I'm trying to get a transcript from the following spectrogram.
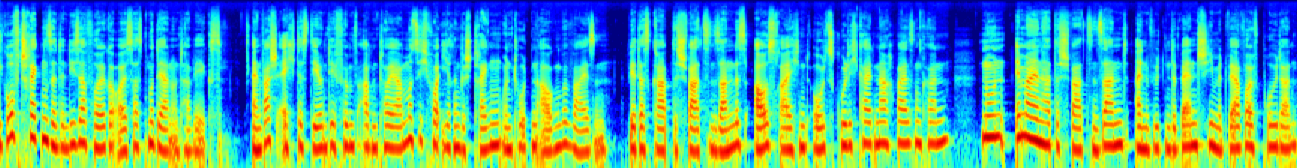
Die Gruftschrecken sind in dieser Folge äußerst modern unterwegs. Ein waschechtes D&D 5 Abenteuer muss sich vor ihren gestrengen und toten Augen beweisen. Wird das Grab des schwarzen Sandes ausreichend Oldschooligkeit nachweisen können? Nun, immerhin hat des schwarzen Sand eine wütende Banshee mit Werwolfbrüdern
